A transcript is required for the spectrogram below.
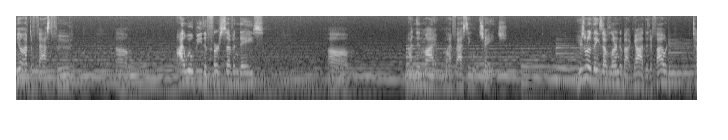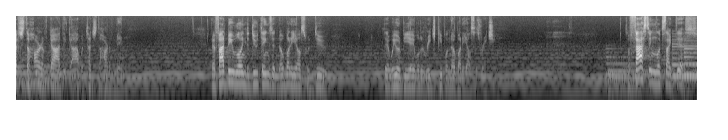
You don't have to fast food. Um, I will be the first seven days. Um, and then my, my fasting will change. Here's one of the things I've learned about God that if I would touch the heart of God, that God would touch the heart of men. If I'd be willing to do things that nobody else would do, that we would be able to reach people nobody else is reaching. So, fasting looks like this.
